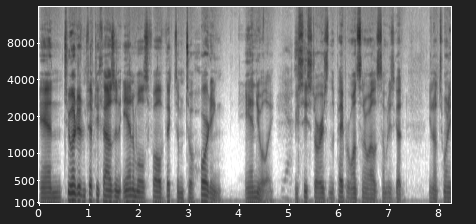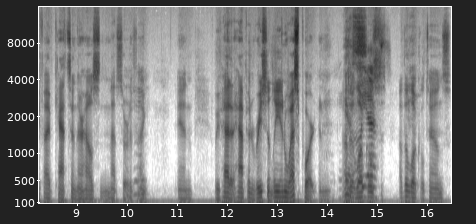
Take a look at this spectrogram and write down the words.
and 250,000 animals fall victim to hoarding annually. Yes. We see stories in the paper once in a while that somebody's got, you know, 25 cats in their house and that sort of mm-hmm. thing. And we've had it happen recently in Westport and other Yes. Oh, locals, yes. other local towns.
